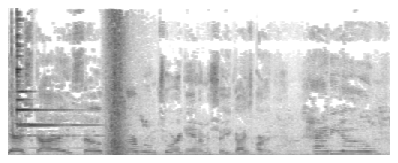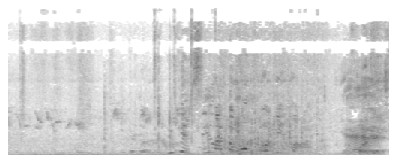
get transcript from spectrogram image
Yes, guys. So this is our room tour again. I'm gonna show you guys our patio. You can see like the whole parking lot. Yes.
